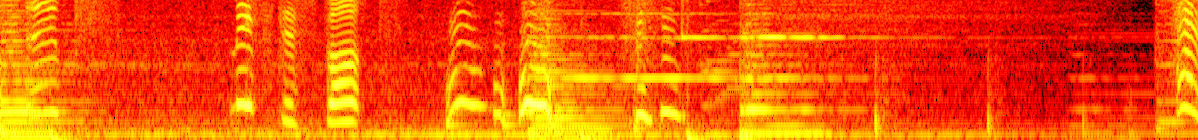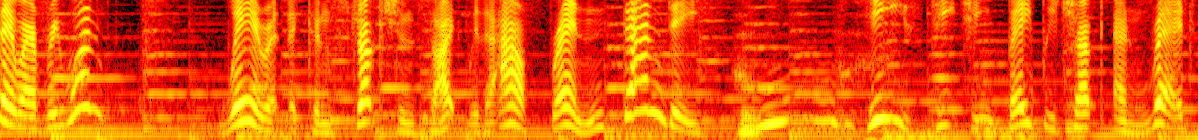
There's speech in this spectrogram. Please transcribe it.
Oops, Mr. Spot. Hello, everyone. We're at the construction site with our friend Dandy. He's teaching Baby Truck and Red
